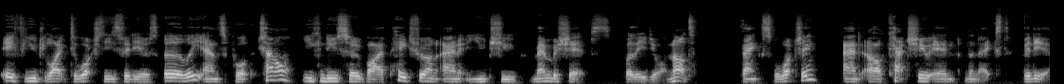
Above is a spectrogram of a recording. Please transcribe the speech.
If you'd like to watch these videos early and support the channel, you can do so via Patreon and YouTube memberships. Whether you do or not, thanks for watching, and I'll catch you in the next video.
